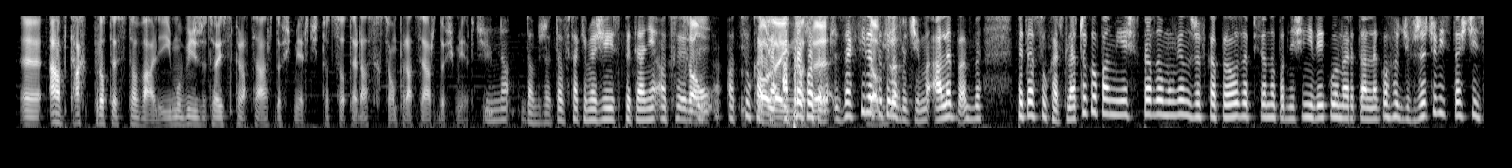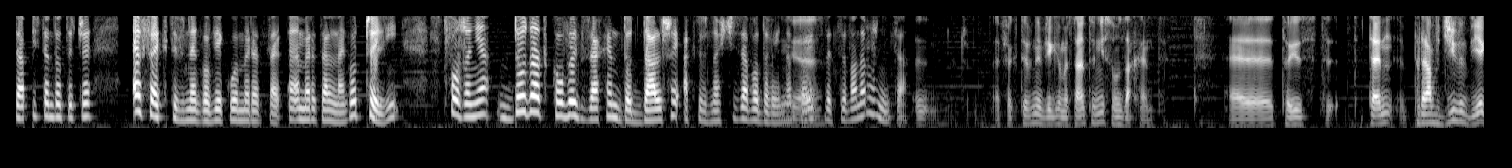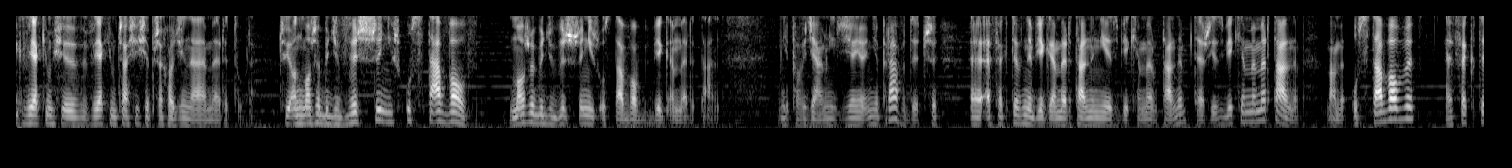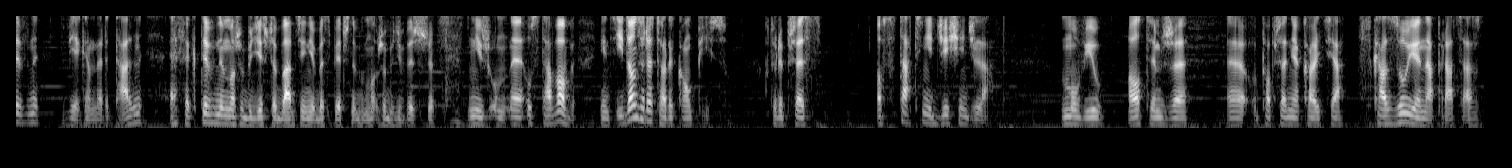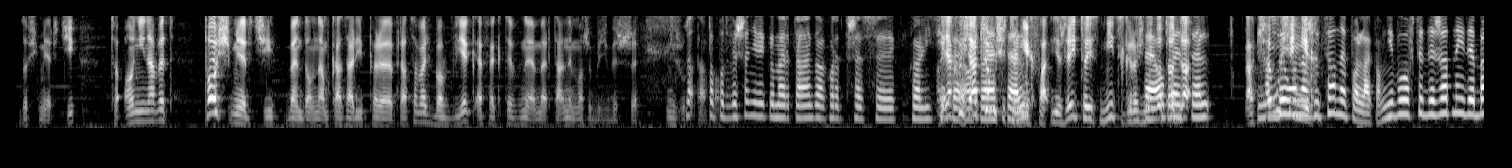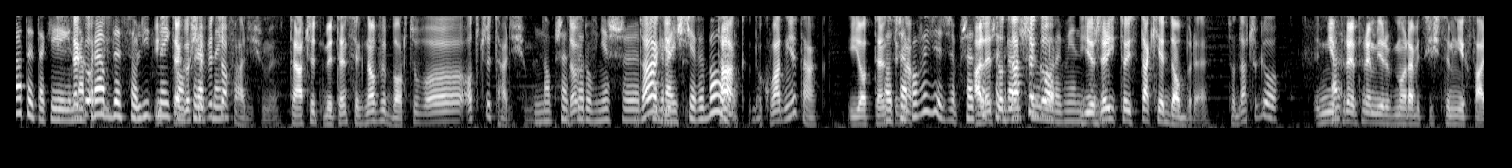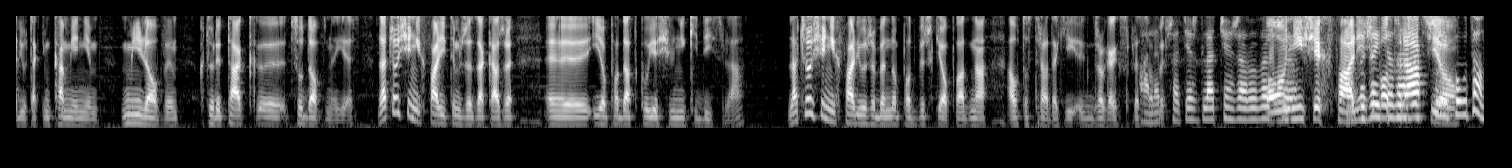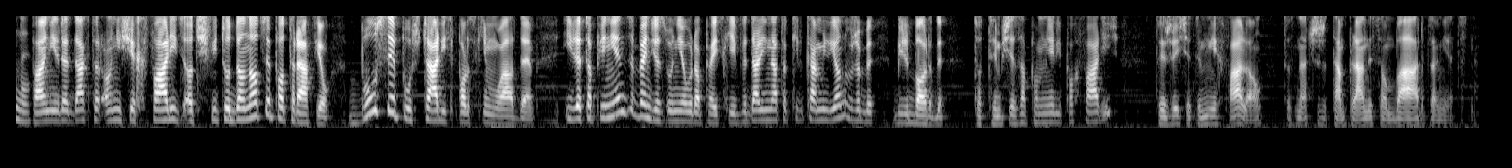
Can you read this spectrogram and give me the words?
e, a tak protestowali i mówili, że to jest praca aż do śmierci. To co teraz chcą pracę aż do śmierci? No dobrze, to w takim razie jest pytanie od, Są od słuchacza. A propos rzecz. tego, za chwilę do Dobrze. tego wrócimy, ale pyta słuchacz, dlaczego pan mija się z prawdą mówiąc, że w KPO zapisano podniesienie wieku emerytalnego, choć w rzeczywistości zapis ten dotyczy efektywnego wieku emeryta- emerytalnego, czyli stworzenia dodatkowych zachęt do dalszej aktywności zawodowej. No to Nie. jest zdecydowana różnica. Znaczy, efektywny wiek emerytalny to nie są zachęty. E, to jest ten prawdziwy wiek, w jakim, się, w jakim czasie się przechodzi na emeryturę. Czyli on może być wyższy niż ustawowy. Może być wyższy niż ustawowy wiek emerytalny. Nie powiedziałem nigdzie nieprawdy. Czy e, efektywny wiek emerytalny nie jest wiekiem emerytalnym? Też jest wiekiem emerytalnym. Mamy ustawowy, efektywny wiek emerytalny. Efektywny może być jeszcze bardziej niebezpieczny, bo może być wyższy niż um, e, ustawowy. Więc idąc retoryką PiSu, który przez ostatnie 10 lat mówił o tym, że poprzednia koalicja skazuje na pracę aż do śmierci, to oni nawet po śmierci będą nam kazali pr- pracować, bo wiek efektywny emerytalny może być wyższy niż No, ustawowy. to podwyższenie wieku emerytalnego akurat przez y, a, koalicję jakoś, a czemu się tym nie chwali? Jeżeli to jest nic groźnego, to dla, a no, czemu było się nie narzucone Polakom. Nie było wtedy żadnej debaty takiej tego- naprawdę i solidnej, z tego się konkretnej. wycofaliśmy. To znaczy, my ten sygnał wyborców o, odczytaliśmy. No przez Do- to również y, tak, przegraliście wybory. Tak, dokładnie tak. I od ten to sygnał... trzeba powiedzieć, że przez to Ale to przegraliście dlaczego, wybory między jeżeli to jest takie dobre, to dlaczego nie Ale- pre premier Morawiecki się tym nie chwalił, takim kamieniem milowym, który tak y, cudowny jest? Dlaczego się nie chwali tym, że zakaże y, i opodatkuje silniki diesla? Dlaczego się nie chwalił, że będą podwyżki opłat na autostradach i drogach Ale ekspresowych? przecież dla ciężarówek... Oni y, się chwalić to potrafią. 3,5 tony. Pani redaktor, oni się chwalić od świtu do nocy potrafią. Busy puszczali z Polskim Ładem. Ile to pieniędzy będzie z Unii Europejskiej? Wydali na to kilka milionów, żeby billboardy. To tym się zapomnieli pochwalić? To jeżeli się tym nie chwalą, to znaczy, że tam plany są bardzo niecne.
